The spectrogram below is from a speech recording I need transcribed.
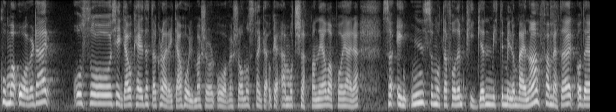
kom jeg over der, og så kjente jeg ok, dette klarer jeg ikke, jeg holder meg sjøl over sånn. Og så tenkte jeg ok, jeg måtte slippe meg ned da på gjerdet. Så enten så måtte jeg få den piggen midt mellom beina, fem meter, og det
